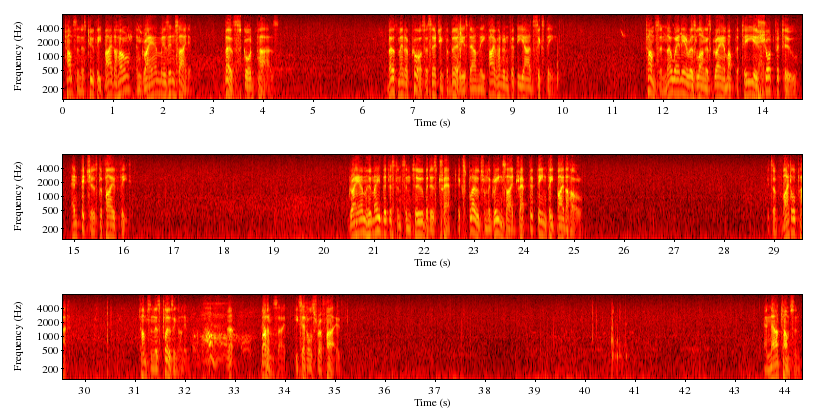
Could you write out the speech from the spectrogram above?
Thomson is two feet by the hole and Graham is inside him. Both scored pars. Both men, of course, are searching for birdies down the 550-yard 16th. Thomson, nowhere near as long as Graham off the tee, is short for two and pitches to five feet. Graham, who made the distance in two but is trapped, explodes from the greenside trap 15 feet by the hole. It's a vital putt. Thomson is closing on him. Uh, bottom side. He settles for a five. Now Thomson.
